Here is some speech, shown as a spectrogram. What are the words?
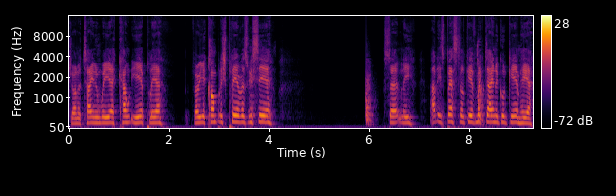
John a Tyne and Wear, County A player. Very accomplished player, as we say. Certainly, at his best, he'll give McDine a good game here.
